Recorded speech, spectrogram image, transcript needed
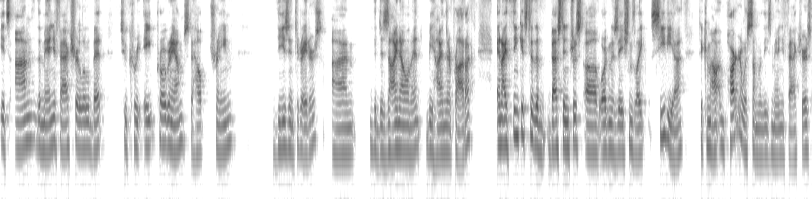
it's on the manufacturer a little bit to create programs to help train these integrators on the design element behind their product. And I think it's to the best interest of organizations like CEDIA to come out and partner with some of these manufacturers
